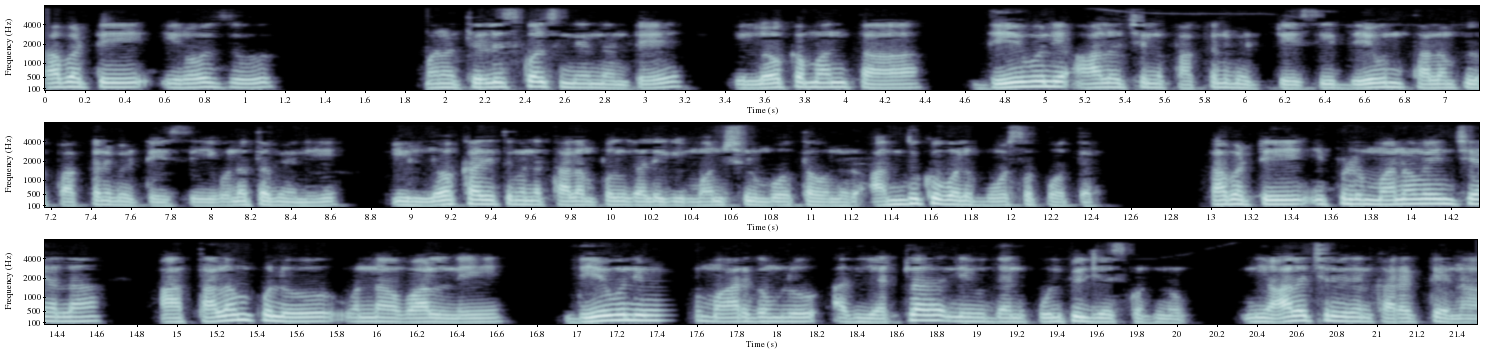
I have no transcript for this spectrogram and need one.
కాబట్టి ఈరోజు మనం తెలుసుకోవాల్సింది ఏంటంటే ఈ లోకమంతా దేవుని ఆలోచన పక్కన పెట్టేసి దేవుని తలంపులు పక్కన పెట్టేసి ఉన్నతమని ఈ లోకాతీతమైన తలంపులు కలిగి మనుషులు పోతా ఉన్నారు. అందుకు వాళ్ళు మోసపోతారు. కాబట్టి ఇప్పుడు మనం ఏం చేయాలా? ఆ తలంపులు ఉన్న వాళ్ళని దేవుని మార్గంలో అది ఎట్లా నీవు దాన్ని పులిపిలు చేసుకుంటున్నావు? నీ ఆలోచన విధానం కరెక్టేనా?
